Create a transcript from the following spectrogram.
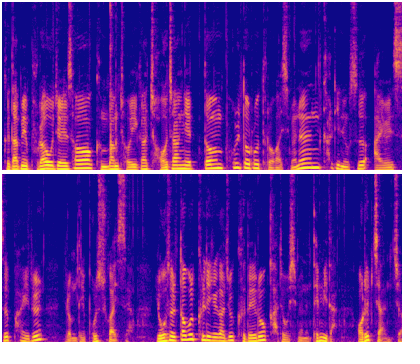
그 다음에 브라우저에서 금방 저희가 저장했던 폴더로 들어가시면은 칼리눅스 iOS 파일을 여러분들이 볼 수가 있어요. 이것을 더블 클릭해 가지고 그대로 가져오시면 됩니다. 어렵지 않죠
